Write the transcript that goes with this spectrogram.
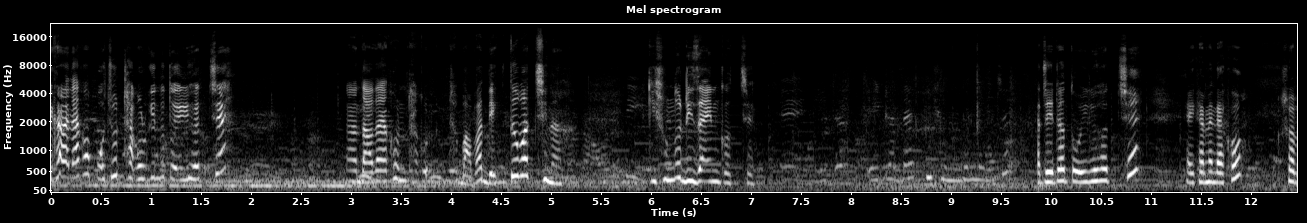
এখানে দেখো প্রচুর ঠাকুর কিন্তু তৈরি হচ্ছে। দাদা এখন ঠাকুর বাবা দেখতেও পাচ্ছি না। কি সুন্দর ডিজাইন করছে। এইটা দেখ কি সুন্দর আচ্ছা এটা তৈরি হচ্ছে, এখানে দেখো সব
